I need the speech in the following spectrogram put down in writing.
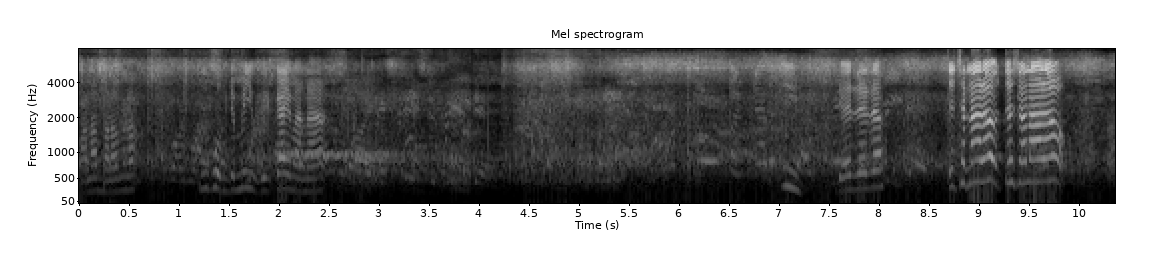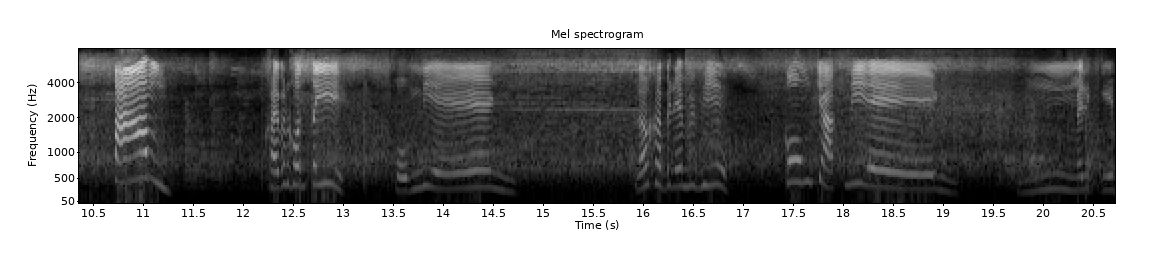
มาละ มาละ มาละ คือผมจะไม่อยู่ใกล้ๆมันนะเดี๋ยวเดี๋ยวเดี๋ยวจะชนะแล้ว จะชนะแล้ว ตาม ใครเป็นคนตี ผมนี่เอง แล้วใครเป็น MVP กงจักรนี่เองอืมไม่ได้กิน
